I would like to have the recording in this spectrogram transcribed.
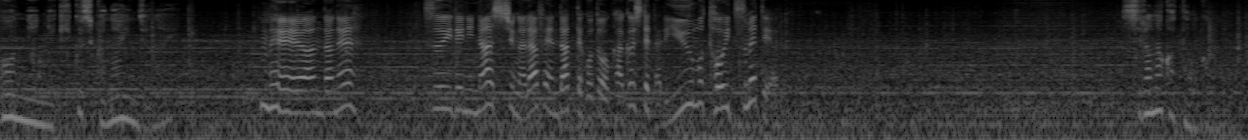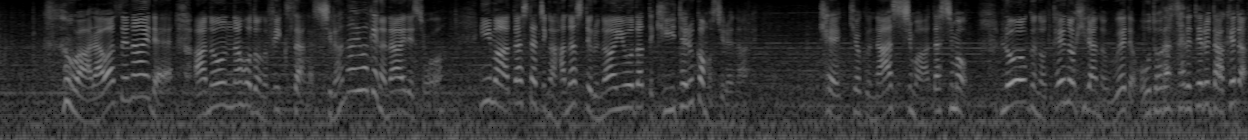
本人に聞くしかないんじゃない？明暗だね。ついでにナッシュがラフェンだってことを隠してた理由も問い詰めてやる知らなかったのかも。笑わせないで。あの女ほどのフィクサーが知らないわけがないでしょ。今私たちが話してる内容だって聞いてるかもしれない。結局ナッシも私もローグの手のひらの上で踊らされてるだけだ。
